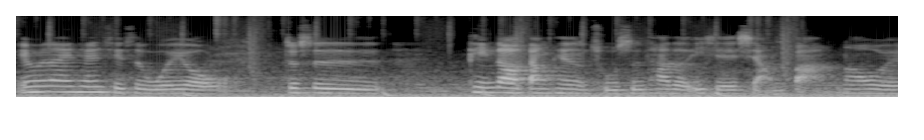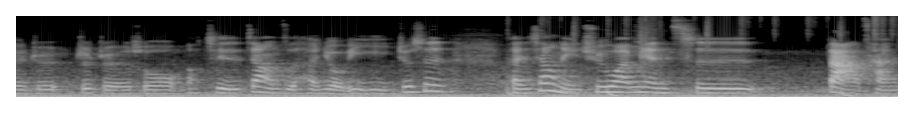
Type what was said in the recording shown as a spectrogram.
因为那一天其实我有就是听到当天的厨师他的一些想法，然后我也觉就觉得说，哦，其实这样子很有意义，就是很像你去外面吃大餐，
